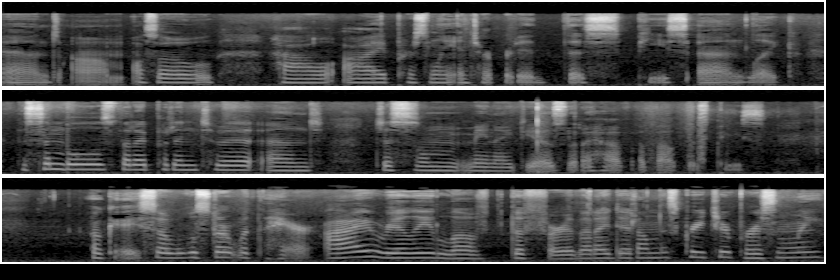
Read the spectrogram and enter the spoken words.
and um, also how I personally interpreted this piece and like the symbols that I put into it, and just some main ideas that I have about this piece. Okay, so we'll start with the hair. I really loved the fur that I did on this creature personally.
